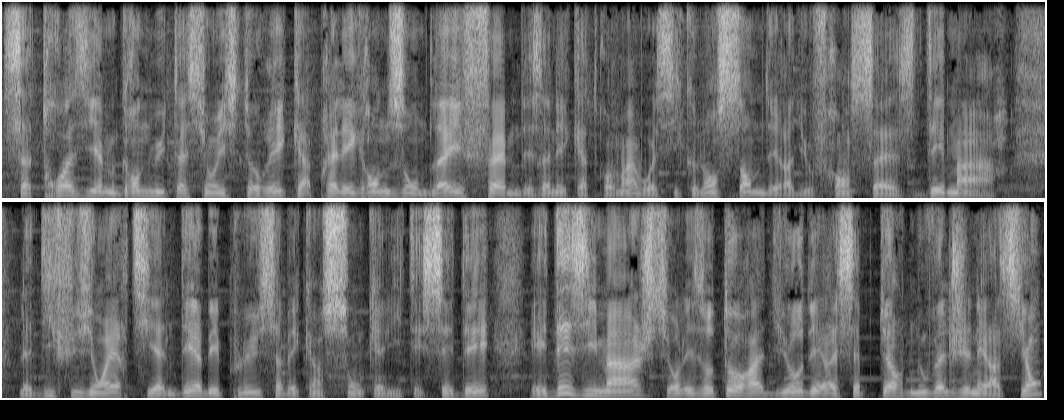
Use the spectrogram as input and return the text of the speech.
sa troisième grande mutation historique après les grandes ondes, la FM des années 80. Voici que l'ensemble des radios françaises démarre la diffusion hertzienne DAB+, avec un son qualité CD et des images sur les autoradios des récepteurs de nouvelle génération.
